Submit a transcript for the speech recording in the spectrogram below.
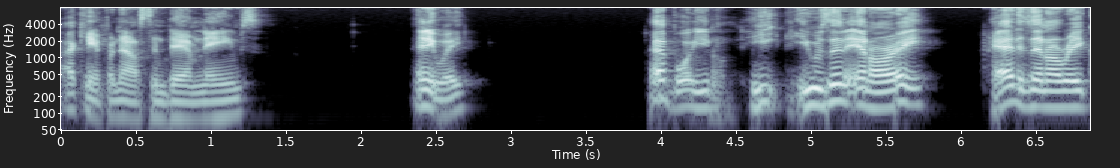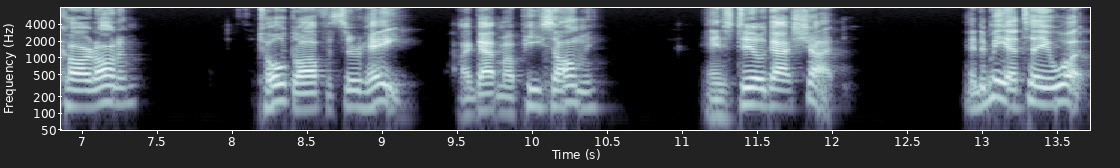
I can't pronounce them damn names. Anyway, that boy, you know, he he was in the NRA, had his NRA card on him, told the officer, "Hey, I got my piece on me," and still got shot. And to me, I tell you what,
